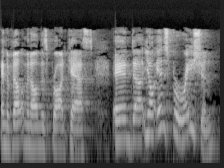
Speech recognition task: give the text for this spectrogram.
and development on this broadcast. And, uh, you know, inspiration,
